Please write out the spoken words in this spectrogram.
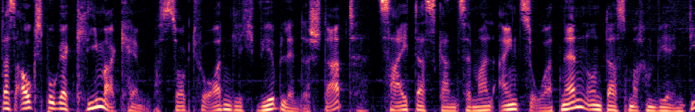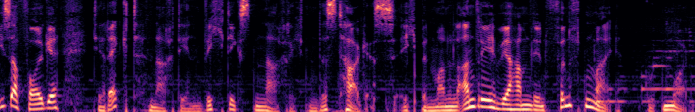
Das Augsburger Klimacamp sorgt für ordentlich Wirbel in der Stadt. Zeit, das Ganze mal einzuordnen. Und das machen wir in dieser Folge direkt nach den wichtigsten Nachrichten des Tages. Ich bin Manuel André. Wir haben den 5. Mai. Guten Morgen.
